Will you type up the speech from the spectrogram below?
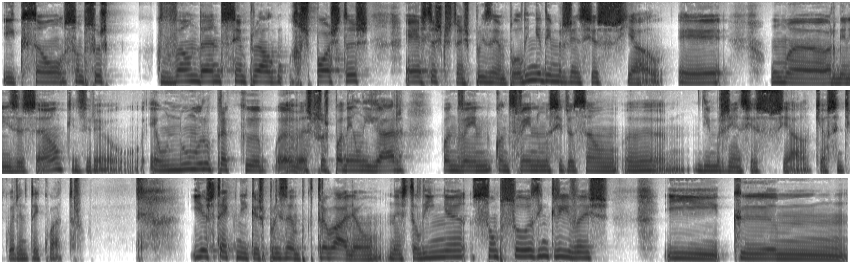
e que são, são pessoas que vão dando sempre respostas a estas questões. Por exemplo, a linha de emergência social é uma organização, quer dizer, é, é um número para que as pessoas podem ligar quando, vem, quando se vê numa situação uh, de emergência social, que é o 144. E as técnicas, por exemplo, que trabalham nesta linha são pessoas incríveis e que, hum,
